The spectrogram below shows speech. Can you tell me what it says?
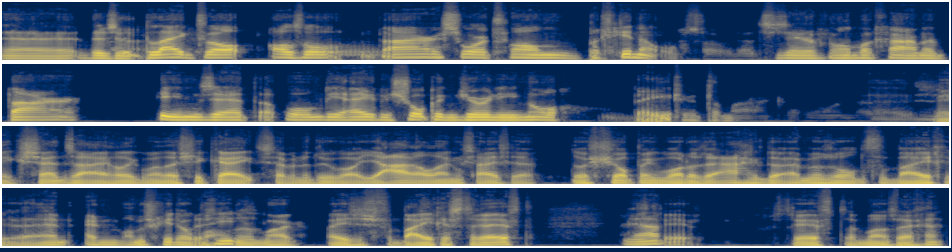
Eh, dus het lijkt wel alsof we daar een soort van beginnen of zo. Dat ze zeggen van we gaan het daar inzetten om die hele shopping journey nog beter te maken. makes sense eigenlijk. Want als je kijkt, ze hebben natuurlijk al jarenlang, zei ze, door shopping worden ze eigenlijk door Amazon voorbij, en, en misschien ook Precies. andere marketplaces voorbij gestreefd. Ja. Gestreefd, maar zeggen.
